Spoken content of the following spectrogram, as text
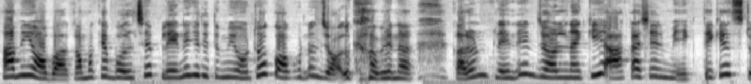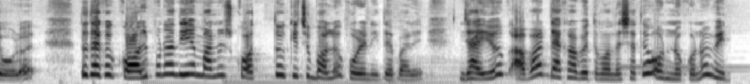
আমি অবাক। আমাকে বলছে, প্লেনে যদি তুমি ওঠো, কখনো জল খাবে না। কারণ প্লেনের জল নাকি আকাশের মেঘ থেকে স্টোর হয়। তো দেখো, কল্পনা দিয়ে মানুষ কত কিছু বলো করে নিতে পারে। যাই হোক, আবার দেখা হবে তোমাদের সাথে অন্য কোনো ভিডিও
